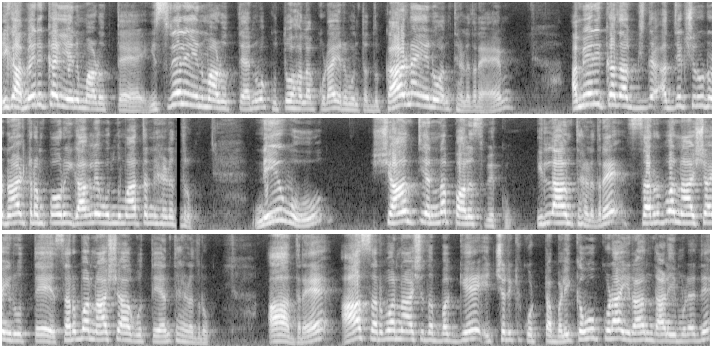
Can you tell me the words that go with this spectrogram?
ಈಗ ಅಮೆರಿಕ ಏನು ಮಾಡುತ್ತೆ? ಇಸ್ರೇಲ್ ಏನು ಮಾಡುತ್ತೆ ಅನ್ನುವ ಕುತೂಹಲ ಕೂಡ ಇರುವಂಥದ್ದು ಕಾರಣ ಏನು ಅಂತ ಹೇಳಿದ್ರೆ, ಅಮೆರಿಕದ ಅಧ್ಯಕ್ಷರು ಡೊನಾಲ್ಡ್ ಟ್ರಂಪ್ ಅವರು ಈಗಾಗಲೇ ಒಂದು ಮಾತನ್ನು ಹೇಳಿದ್ರು. ನೀವು ಶಾಂತಿಯನ್ನ ಪಾಲಿಸಬೇಕು. ಇಲ್ಲ ಅಂತ ಹೇಳಿದ್ರೆ ಸರ್ವನಾಶ ಇರುತ್ತೆ, ಸರ್ವನಾಶ ಆಗುತ್ತೆ ಅಂತ ಹೇಳಿದ್ರು. ಆದರೆ ಆ ಸರ್ವನಾಶದ ಬಗ್ಗೆ ಎಚ್ಚರಿಕೆ ಕೊಟ್ಟ ಬಳಿಕವೂ ಕೂಡ ಇರಾನ್ ದಾಳಿ ಮಾಡಿದೆ.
